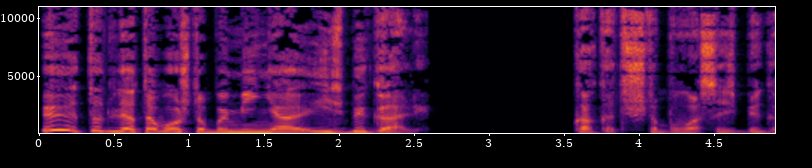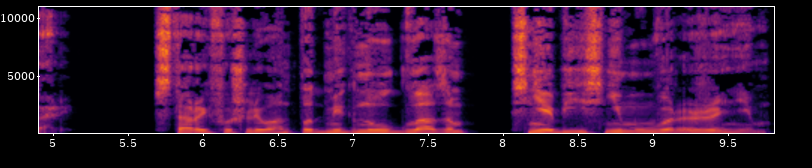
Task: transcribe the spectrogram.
Это для того, чтобы меня избегали. Как это, чтобы вас избегали? Старый Фашлеван подмигнул глазом с необъяснимым выражением.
